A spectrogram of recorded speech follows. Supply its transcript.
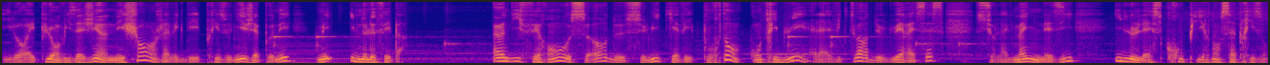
Il aurait pu envisager un échange avec des prisonniers japonais, mais il ne le fait pas. Indifférent au sort de celui qui avait pourtant contribué à la victoire de l'URSS sur l'Allemagne nazie, il le laisse croupir dans sa prison.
